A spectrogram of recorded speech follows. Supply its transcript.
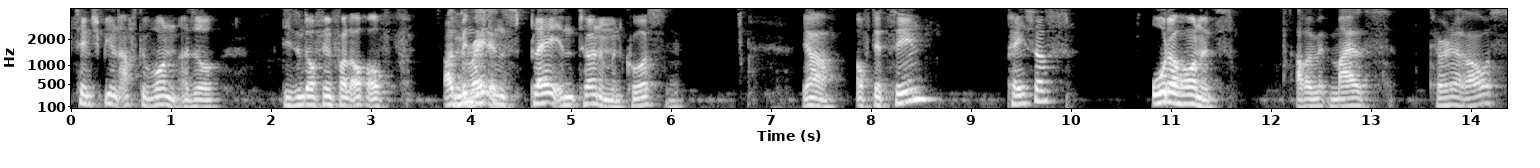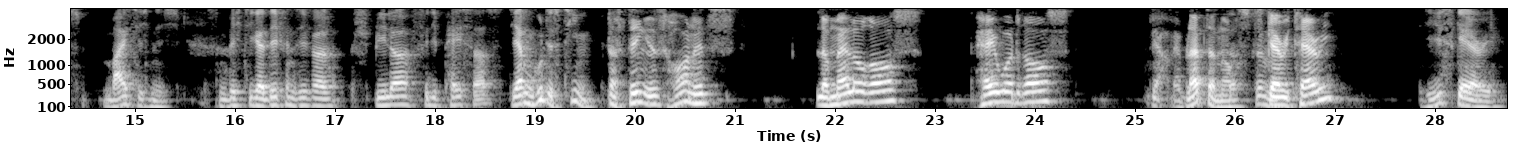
zehn Spielen acht gewonnen. Also die sind auf jeden Fall auch auf Underrated. mindestens Play-in-Tournament-Kurs. Ja. Ja, auf der 10 Pacers oder Hornets. Aber mit Miles Turner raus, weiß ich nicht. Ist ein wichtiger defensiver Spieler für die Pacers. Die haben ein gutes Team. Das Ding ist, Hornets, LaMelo raus, Hayward raus. Ja, wer bleibt da noch? Scary Terry? He's scary.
